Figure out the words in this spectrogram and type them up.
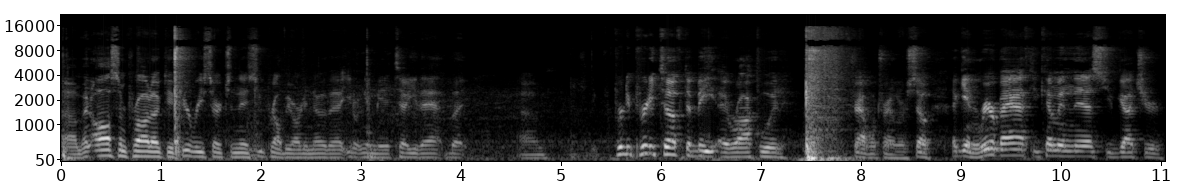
um, an awesome product. If you're researching this, you probably already know that. You don't need me to tell you that, but um, pretty, pretty tough to beat a Rockwood travel trailer. So again, rear bath, you come in this, you've got your,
